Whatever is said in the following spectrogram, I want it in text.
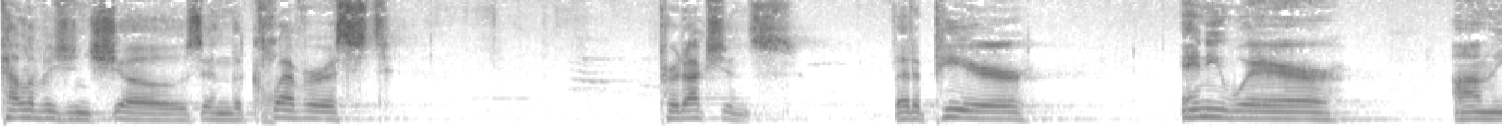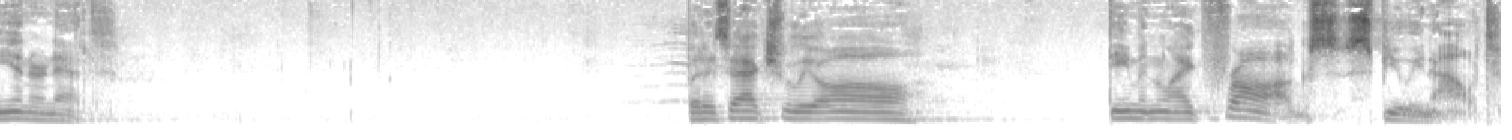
television shows and the cleverest productions that appear anywhere on the internet. But it's actually all demon like frogs spewing out.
